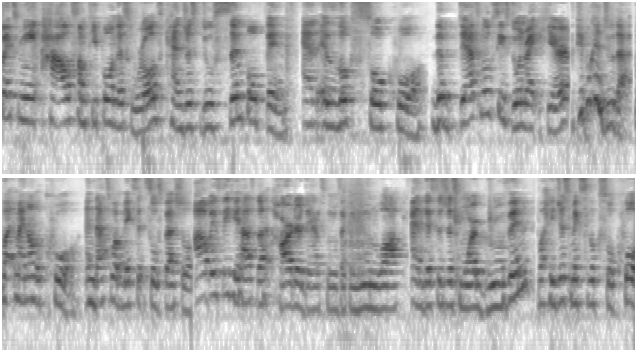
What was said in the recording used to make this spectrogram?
explain to me how some people in this world can just do simple things and it looks so cool. The dance moves he's doing right here, people can do that, but it might not look cool. And that's what makes it so special. Obviously, he has the harder dance moves like a moonwalk and this is just more grooving, but he just makes it look so cool.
